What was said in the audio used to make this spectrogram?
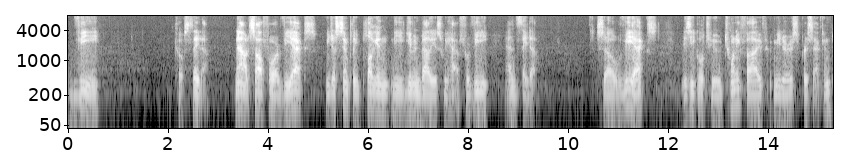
V cos theta. Now to solve for Vx, we just simply plug in the given values we have for V and theta. So Vx is equal to 25 meters per second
